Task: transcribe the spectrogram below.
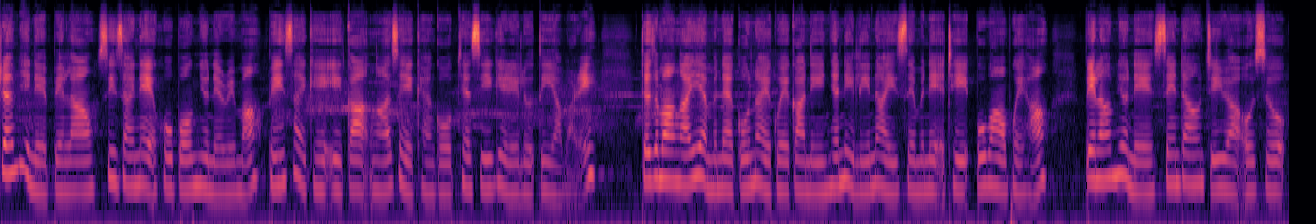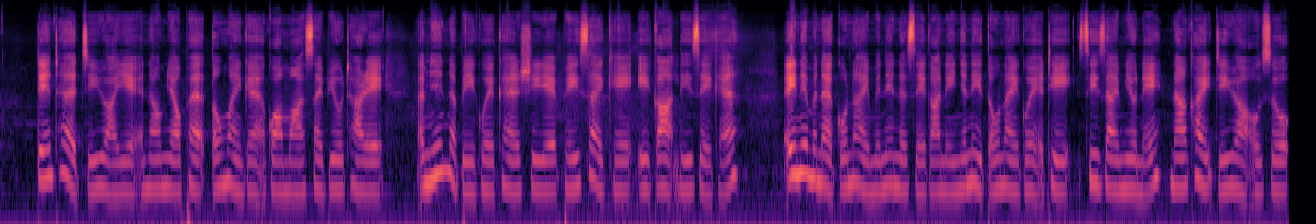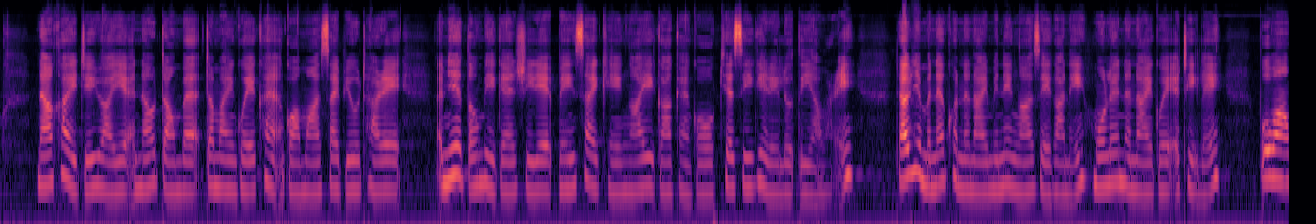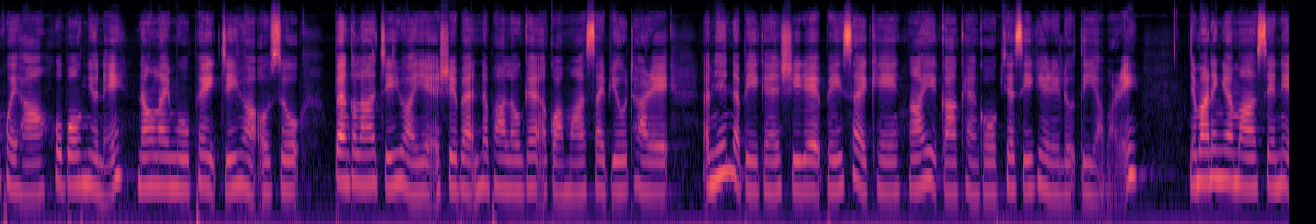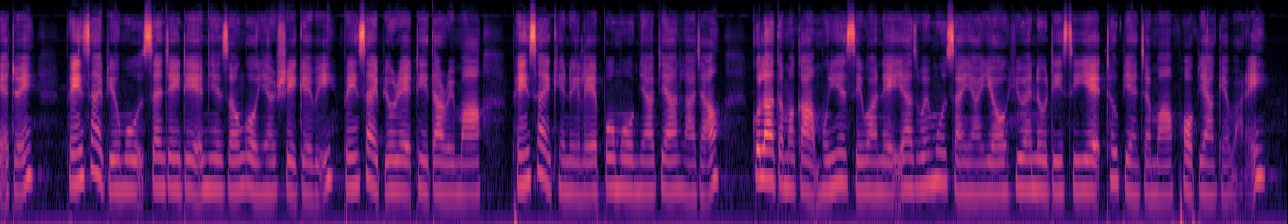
ရှမ်းပြည်နယ်ပင်လောင်စီဆိုင်နဲ့ဟိုပုံးမြို့နယ်တွေမှာဘိန်းဆိုင်ခင်းဧက90ခန့်ကိုဖျက်ဆီးခဲ့တယ်လို့သိရပါတယ်။တဇမ9ရက်မနက်9နာရီခွဲကနေညနေ4နာရီ10မိနစ်အထိပိုးပေါင်းအဖွဲ့ဟာပင်လောင်မြို့နယ်စင်းတောင်းကျေးရွာအုပ်စုတင်းထက်ကျေးရွာရဲ့အနောက်မြောက်ဘက်3မိုင်ခန့်အကွာမှာစိုက်ပျိုးထားတဲ့အမြင့်နှစ်ပေခွဲခန့်ရှိတဲ့ဘိန်းဆိုင်ခင်းဧက40ခန့်အိမ်နေ့မနက်9နာရီမိနစ်20ကနေညနေ3နာရီခွဲအထိစီဆိုင်မြို့နယ်နားခိုက်ကျေးရွာအုပ်စု နားခိုက်ကျေးရွာရဲ့အနောက်တောင်ဘက်တမိုင်ခွဲခန့်အကွာမှာစိုက်ပျိုးထားတဲ့အမြင့်3ပေခန့်ရှိတဲ့ဘိန်းဆိုင်ခင်း9ရေကခန့်ကိုဖျက်ဆီးခဲ့တယ်လို့သိရပါတယ်။ဒါ့အပြင်မနက်9နာရီမိနစ်50ကနေမိုးလဲ2နာရီခွဲအထိလည်းပိုးပေါင်းအဖွဲ့ဟာဟိုပုံးမြို့နယ်နောင်လိုက်မူဖိတ်ကျေးရွာအုပ်စုပန်ကလာကျေးရွာရဲ့အရှိတ်နှစ်ဖာလုံခန့်အကွာမှာစိုက်ပျိုးထားတဲ့အမြင့်2ပေခန့်ရှိတဲ့ဘိန်းဆိုင်ခင်း9ရေကခန့်ကိုဖျက်ဆီးခဲ့တယ်လို့သိရပါတယ်။မြန်မာနိုင်ငံမှာ10နှစ်အတွင်း ဘိန်းဆိုင်ပြိုးမှုစံချိန်တင်အမြင့်ဆုံးကိုရောက်ရှိခဲ့ပြီးဘိန်းဆိုင်ပြိုးတဲ့ဒေသတွေမှာဘိန်းဆိုင်ခင်းတွေလည်းပုံမများပြားလာကြောင်းကုလသမဂ္ဂမွေးရစေဝါနဲ့ရာဇဝတ်မှုဆိုင်ရာရော UNODC ရဲ့ထုတ်ပြန်ချက်မှာဖော်ပြခဲ့ပါတယ်။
